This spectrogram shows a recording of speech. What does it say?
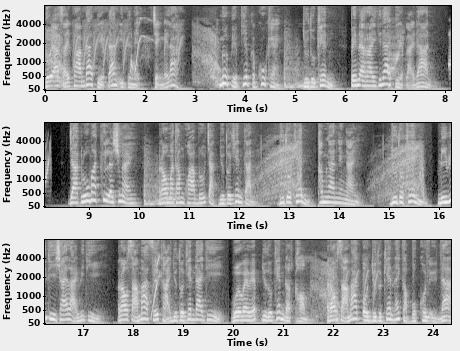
โดยอาศัยความได้เปรียบด้านอินเทอร์เน็ต เจ๋งไหมล่ะ เมื่อเปรียบเทียบกับคู่แข่ง ยูโทเคนเป็นอะไรที่ได้เปรียบหลายด้าน อยากรู้มากขึ้นแล้วใช่ไหม เรามาทำความรู้จักยูโทเคนกัน ยูโทเคนทำงานยังไง ยูโทเคนมีวิธีใช้หลายวิธี เราสามารถซื้อขายยูโทเคนได้ที่ www.utoken.com เราสามารถโอนยูโทเคนให้กับบุคคลอื่นได้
